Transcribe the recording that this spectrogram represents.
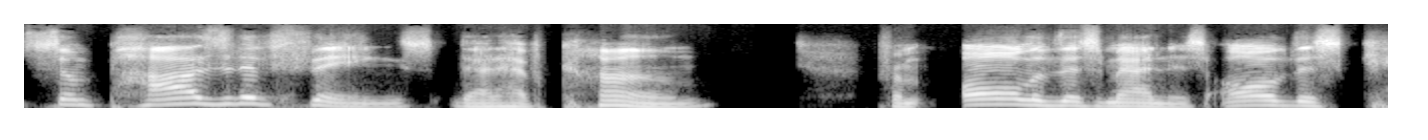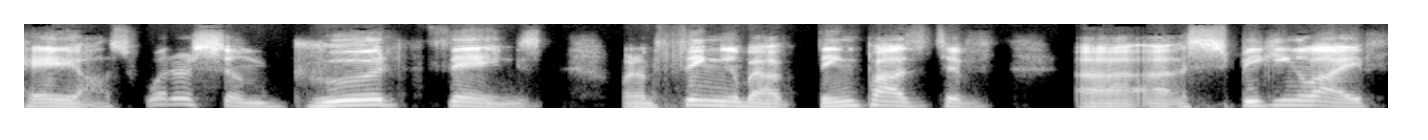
some positive things that have come from all of this madness, all of this chaos? What are some good things when I'm thinking about think positive, uh, uh, speaking life,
